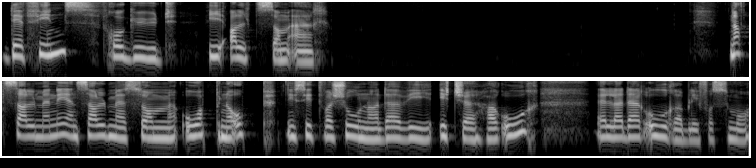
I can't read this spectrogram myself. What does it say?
det fins fra Gud i alt som er. Nattsalmen er en salme som åpner opp i situasjoner der vi ikke har ord, eller der orda blir for små.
